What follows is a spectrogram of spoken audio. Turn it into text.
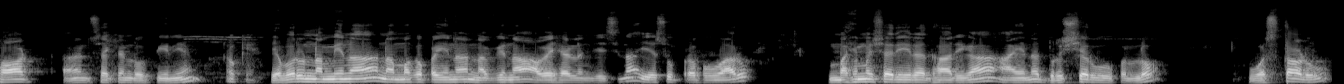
thought and second opinion okay. ఎవరు నమ్మినా నమ్మకపోయినా నవ్వినా అవహేళన చేసినా యేసు ప్రభు వారు మహిమ శరీరధారిగా ఆయన దృశ్య రూపంలో వస్తాడు.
